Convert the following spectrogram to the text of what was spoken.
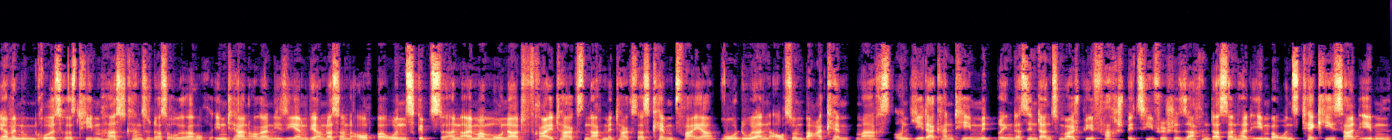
Ja, wenn du ein größeres Team hast, kannst du das auch intern organisieren. Wir haben das dann auch bei uns, gibt es an einmal im Monat freitags, nachmittags das Campfire, wo du dann auch so ein Barcamp machst und jeder kann Themen mitbringen. Das sind dann zum Beispiel fachspezifische Sachen, dass dann halt eben bei uns Techies halt eben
